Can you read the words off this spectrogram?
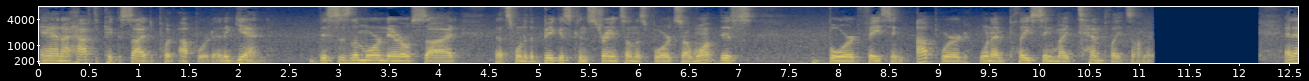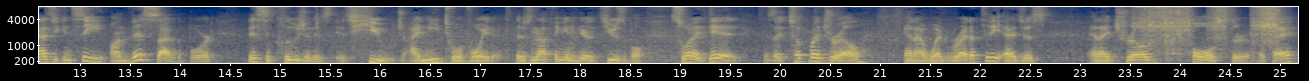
and I have to pick a side to put upward. And again, this is the more narrow side. That's one of the biggest constraints on this board. So I want this board facing upward when I'm placing my templates on it. And as you can see on this side of the board, this inclusion is, is huge. I need to avoid it. There's nothing in here that's usable. So what I did is I took my drill and I went right up to the edges and I drilled holes through, okay?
